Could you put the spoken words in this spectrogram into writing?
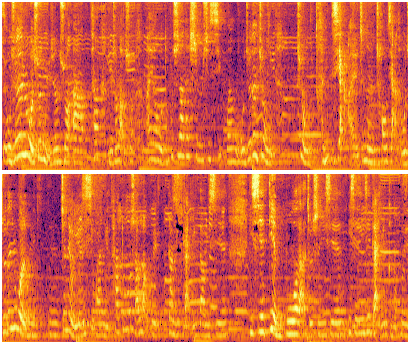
对，我觉得如果说女生说啊，她女生老说，哎呀，我都不知道他是不是喜欢我，我觉得这种这种很假哎，真的是超假的。我觉得如果你你真的有一个人喜欢你，他多多少少会让你感应到一些一些电波啦，就是一些一些一些感应，可能会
